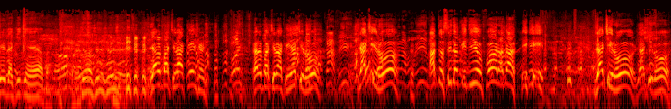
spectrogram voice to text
E ele daqui quem é, rapaz? E era pra tirar quem, gente? Era pra tirar quem? Já tirou. Já tirou. A torcida pediu, fora Davi. Já tirou, já tirou.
